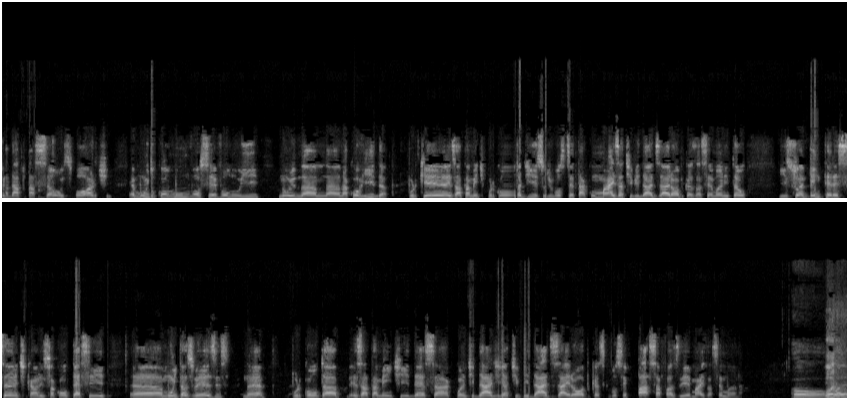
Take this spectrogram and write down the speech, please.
adaptação ao esporte, é muito comum você evoluir no, na, na, na, corrida, porque é exatamente por conta disso, de você estar tá com mais atividades aeróbicas na semana. Então, isso é bem interessante, cara. Isso acontece uh, muitas vezes, né? Por conta exatamente dessa quantidade de atividades aeróbicas que você passa a fazer mais na semana. Ô, Ô,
